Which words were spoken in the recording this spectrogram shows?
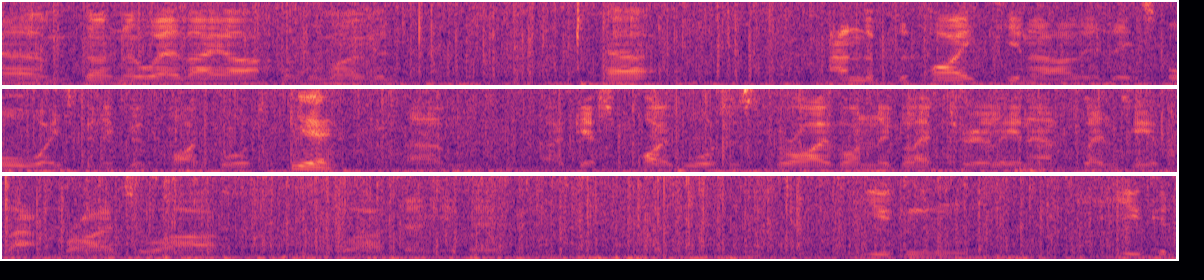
Um, don't know where they are at the moment. Uh, and the, the pike, you know, it's always been a good pike water. Yeah, Um, guess pike waters thrive on neglect really, and had plenty of that prior to our to our tenure here. You can you can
